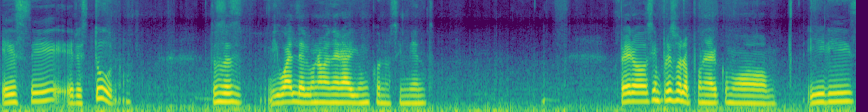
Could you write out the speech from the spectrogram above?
ese eres tú, ¿no? Entonces, igual de alguna manera hay un conocimiento. Pero siempre suelo poner como iris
